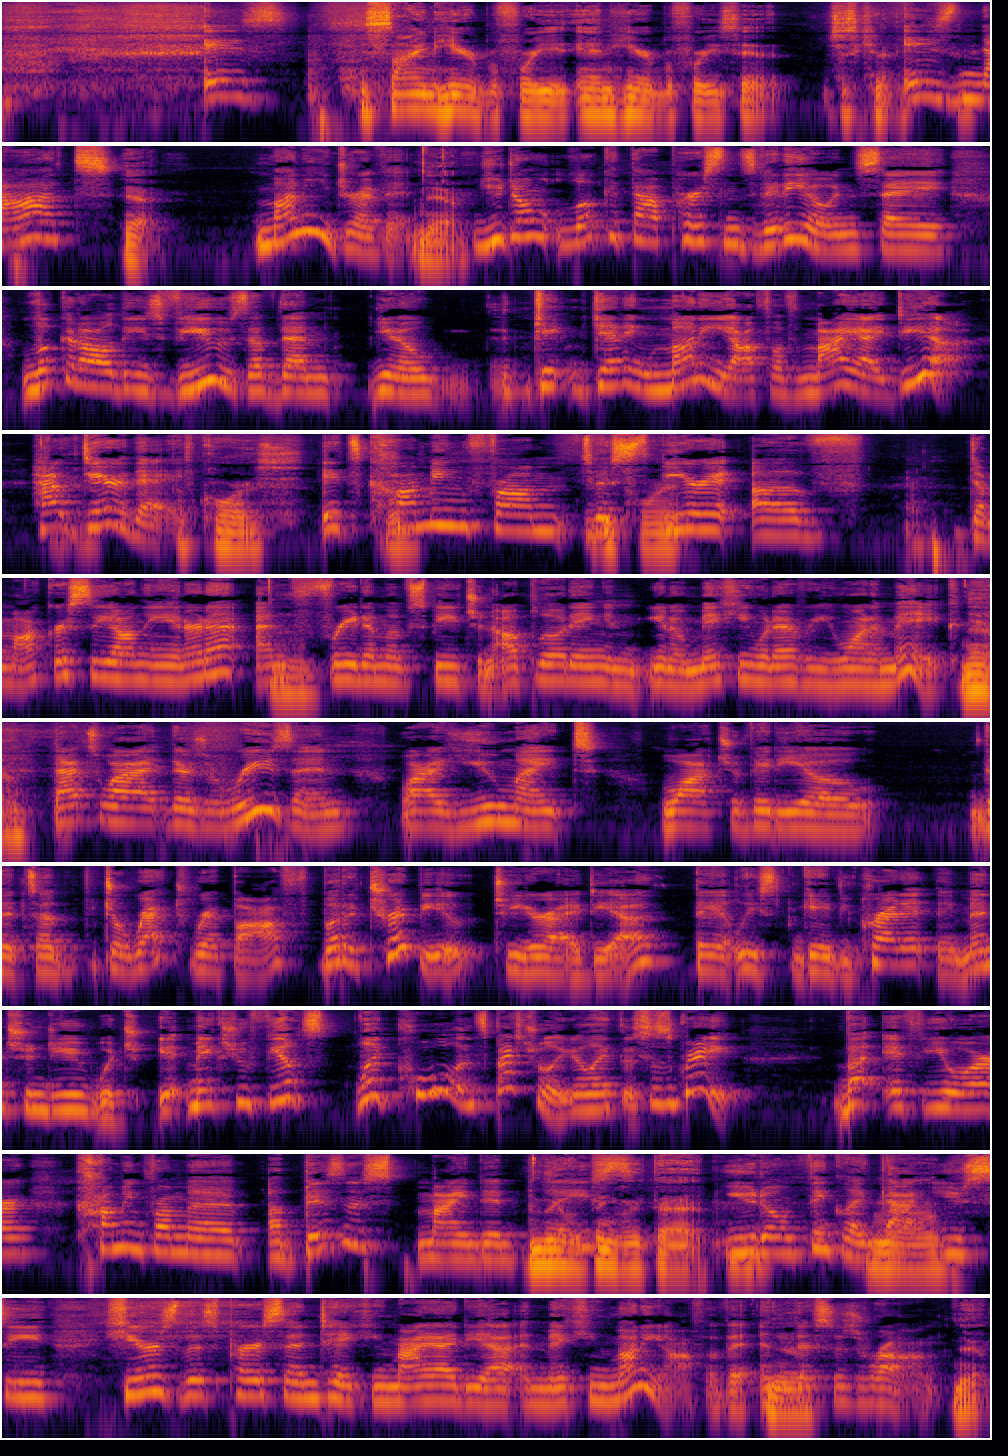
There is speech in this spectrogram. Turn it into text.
is sign here before you, and here before you say it. Just kidding. is not Yeah. money driven. Yeah. You don't look at that person's video and say, "Look at all these views of them, you know, get, getting money off of my idea." How dare they? Of course. It's coming from the spirit of democracy on the internet and freedom of speech and uploading and you know making whatever you want to make. Yeah. That's why there's a reason why you might watch a video that's a direct ripoff, but a tribute to your idea. They at least gave you credit. They mentioned you, which it makes you feel like cool and special. You're like, this is great. But if you're coming from a, a business minded You place, don't think like that. you don't think like that. You see, here's this person taking my idea and making money off of it, and this is wrong. Yeah.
